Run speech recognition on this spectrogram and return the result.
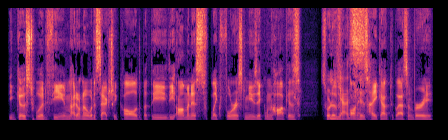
the Ghostwood theme. I don't know what it's actually called, but the the ominous like forest music when Hawk is sort of Yes. on his hike out to Glastonbury.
